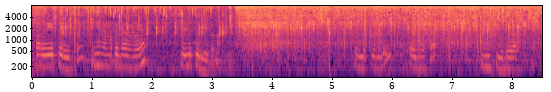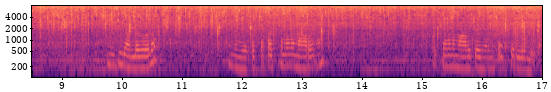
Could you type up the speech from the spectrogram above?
കറിവേപ്പില ഇട്ടു ഇനി നമുക്ക് എന്താ പറയുക വെളുത്തുള്ളി ഇടണം. വെളുത്തുള്ളി കഴിഞ്ഞിട്ട് ഇഞ്ചി ഇടുക. ഇഞ്ചി നല്ലതുപോലെ ഒന്ന് മൂക്കട്ടെ. പച്ചമണം മാറണം. പച്ചമണം മാറിക്കഴിഞ്ഞ് നമുക്ക് ചെറിയ ഉള്ളി ഇടാം.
